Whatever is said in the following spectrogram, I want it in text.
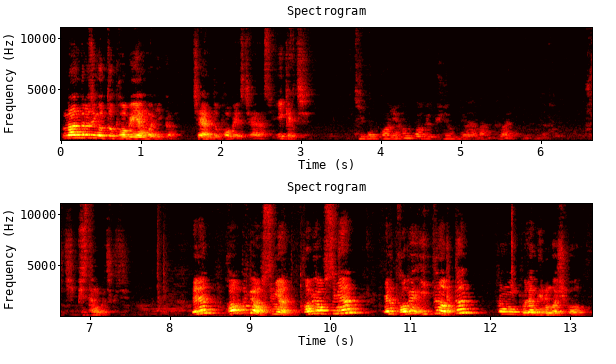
만들어진 것도 법에 의한 거니까 제한도 법에 의해서 제한할 수 있겠지. 기본권이 헌법에 규정되어야만 그 말씀입니다. 그렇지 비슷한 거지, 그렇지. 얘는 헌법이 없으면 법이 없으면 얘는 법에 있든 없든 성립이 보장되는 것이고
